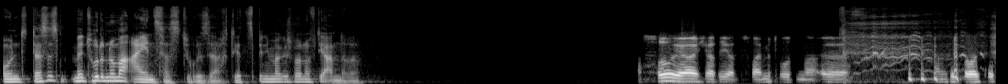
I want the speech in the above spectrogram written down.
Und das ist Methode Nummer eins, hast du gesagt. Jetzt bin ich mal gespannt auf die andere. Ach so, ja, ich hatte ja zwei Methoden äh, angedeutet.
